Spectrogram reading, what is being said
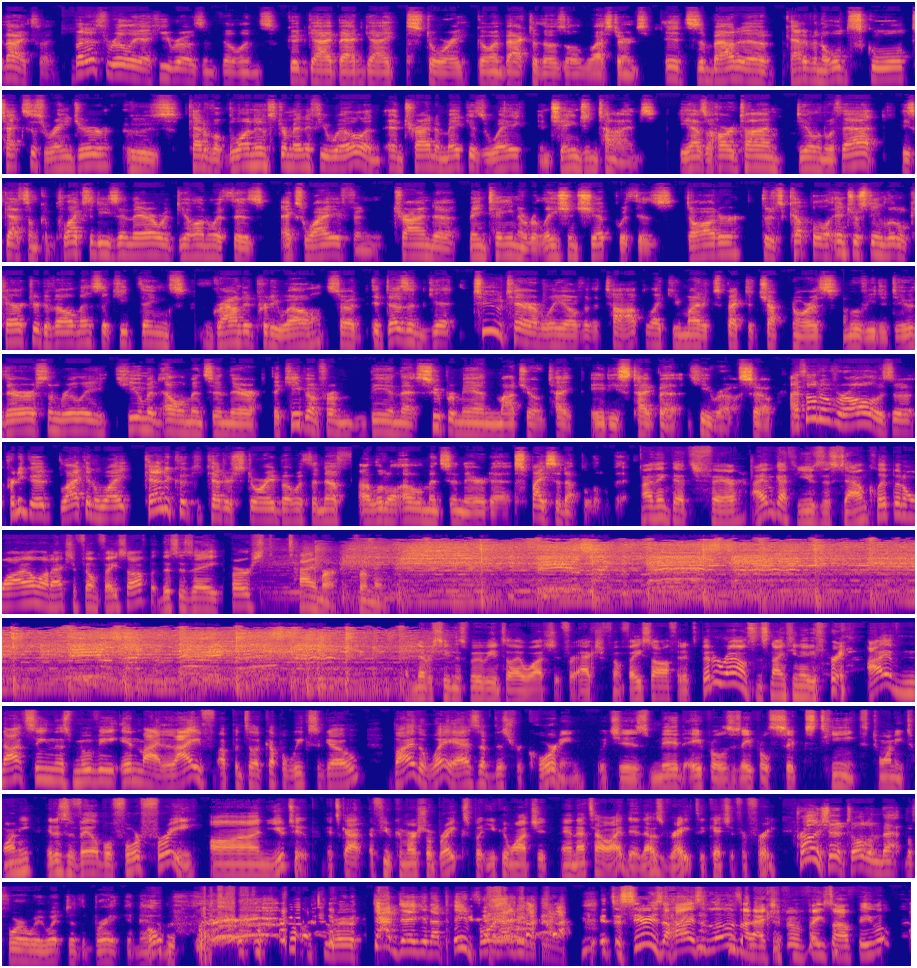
Nice one. But it's really a heroes and villains, good guy, bad guy story going back to those old westerns. It's about a kind of an old school Texas Ranger who's kind of a blunt instrument, if you will, and, and trying to make his way in changing times. He has a hard time dealing with that. He's got some complexities in there with dealing with his ex wife and trying to maintain a relationship with his daughter. There's a couple interesting little character developments that keep things grounded pretty well. So it, it doesn't get too terribly over the top like you might expect a Chuck Norris movie to do. There are some really human elements in there that keep him from being that Superman macho type 80s type of hero. So I thought overall it was a pretty good black and white, kind of cookie cutter story, but with enough uh, little elements in there to spice it up a little bit. I think that's fair. I haven't got to use this sound clip in a while on Action Film Face Off, but this is a first timer for me. Never seen this movie until I watched it for Action Film Face Off, and it's been around since 1983. I have not seen this movie in my life up until a couple weeks ago. By the way, as of this recording, which is mid April, this is April 16th, 2020, it is available for free on YouTube. It's got a few commercial breaks, but you can watch it. And that's how I did. That was great to catch it for free. Probably should have told him that before we went to the break. And Oh. God dang it! I paid ninety nine. It's a series of highs and lows on Action Film Face Off, people.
